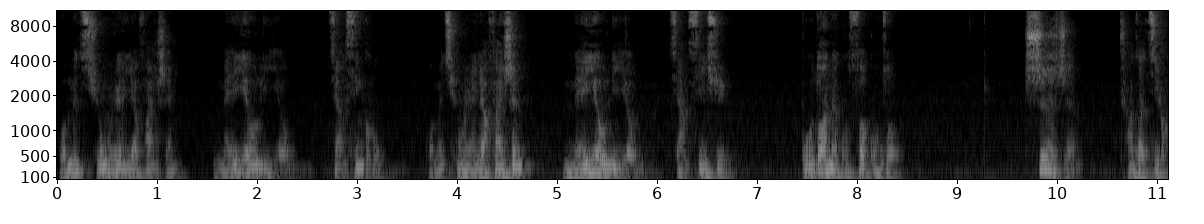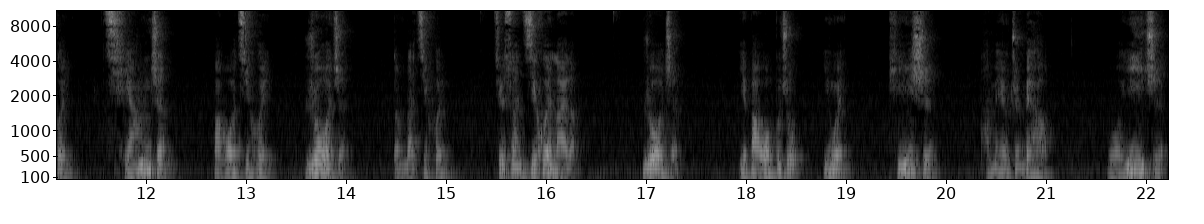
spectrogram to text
我们穷人要翻身，没有理由讲辛苦；我们穷人要翻身，没有理由讲心虚。不断的做工作，智者创造机会，强者把握机会，弱者。等待机会，就算机会来了，弱者也把握不住，因为平时他没有准备好。我一直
